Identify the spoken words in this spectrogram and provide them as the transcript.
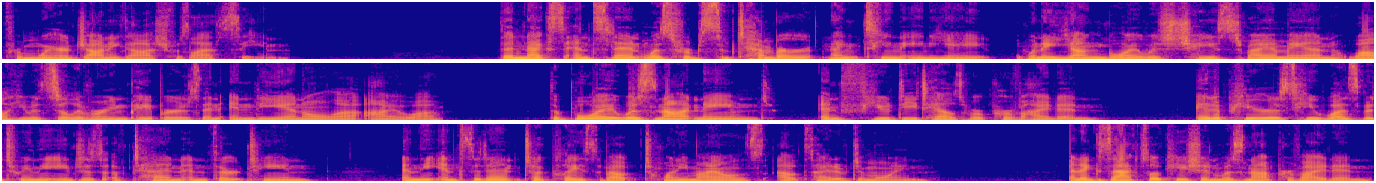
from where Johnny Gosch was last seen. The next incident was from September 1988 when a young boy was chased by a man while he was delivering papers in Indianola, Iowa. The boy was not named and few details were provided. It appears he was between the ages of 10 and 13, and the incident took place about 20 miles outside of Des Moines. An exact location was not provided.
